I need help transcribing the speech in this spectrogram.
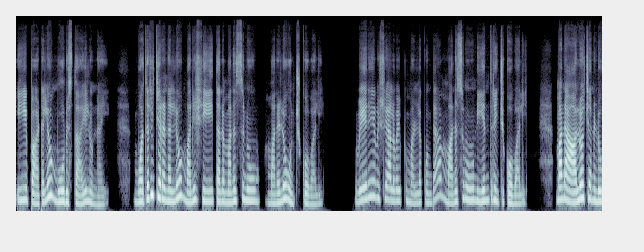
ఈ పాటలో మూడు స్థాయిలున్నాయి. మొదటి చరణంలో మనిషి తన మనస్సును మనలో ఉంచుకోవాలి. వేరే విషయాల వైపు మళ్ళకుండా మనసును నియంత్రించుకోవాలి. మన ఆలోచనలు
